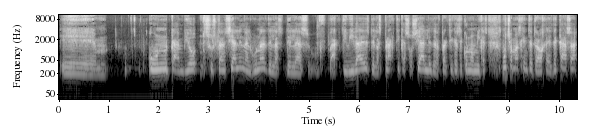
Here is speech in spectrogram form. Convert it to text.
Eh, un cambio sustancial en algunas de las de las actividades, de las prácticas sociales, de las prácticas económicas. Mucha más gente trabaja desde casa,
